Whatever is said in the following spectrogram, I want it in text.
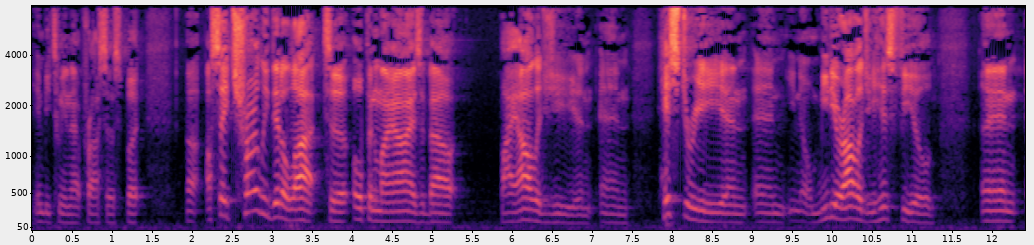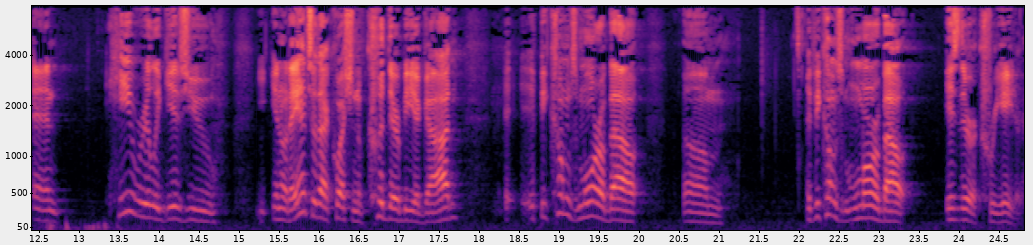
in between that process. But uh, I'll say Charlie did a lot to open my eyes about biology and and history and and you know meteorology, his field, and and he really gives you you know, to answer that question of could there be a God, it, becomes more about um, it becomes more about is there a creator?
